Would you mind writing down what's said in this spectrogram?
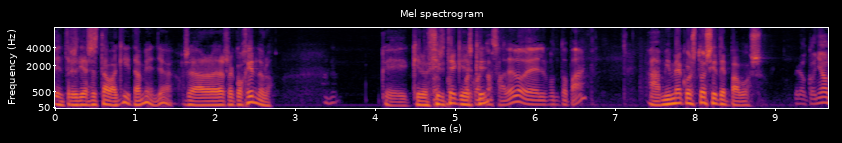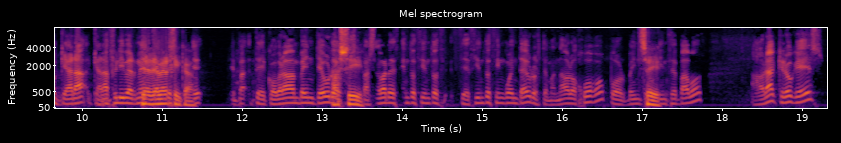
en tres días estaba aquí también ya, o sea, recogiéndolo. Que quiero decirte que ¿Por es que cuánto sale lo del punto pack? A mí me costó siete pavos. Pero coño, que ahora, que ahora Filibernet Desde que antes Bélgica. Te, cobraban 20 euros. Ah, sí. Si pasabas de, 100, 100, de 150 euros, te mandaban los juegos por 20 Sí. o 15 pavos. Ahora creo que es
